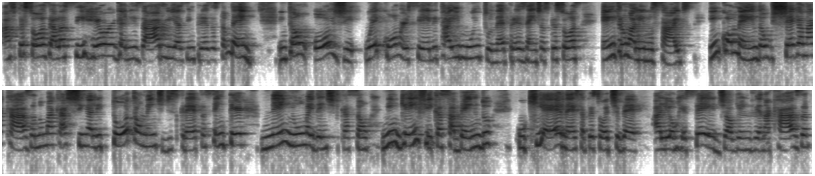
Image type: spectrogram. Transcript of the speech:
as pessoas elas se reorganizaram e as empresas também. Então, hoje o e-commerce ele está aí muito, né, presente. As pessoas entram ali nos sites, encomendam, chega na casa numa caixinha ali totalmente discreta, sem ter nenhuma identificação. Ninguém fica sabendo o que é, né, se a pessoa tiver ali um receio de alguém ver na casa.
